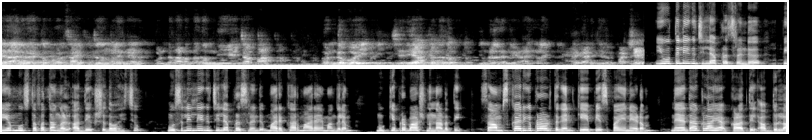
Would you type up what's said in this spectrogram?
ഏതാനും പേർക്ക് പ്രോത്സാഹിപ്പിച്ചതും നിങ്ങൾ തന്നെയാണ്. കൊണ്ട് നടന്നതും നീ ചപ്പ കൊണ്ടുപോയി ശരിയാക്കുന്നതും നിങ്ങൾ തന്നെയാണ്. നിങ്ങൾ കൈകാര്യം ചെയ്തത് പക്ഷേ യൂത്ത് ലീഗ് ജില്ലാ president P M Mustafa Thangal അധ്യക്ഷത വഹിച്ചു. മുസ്ലിം ലീഗ് ജില്ലാ പ്രസിഡന്റ് മരക്കാർ മാരായമംഗലം മുഖ്യപ്രഭാഷണം നടത്തി. സാംസ്കാരിക പ്രവർത്തകൻ കെ പി എസ് പയ്യനേടം നേതാക്കളായ Kalathil Abdulla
